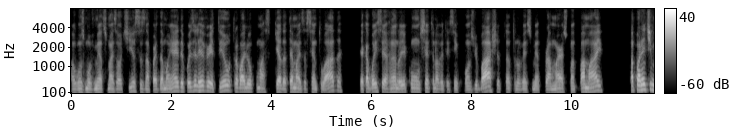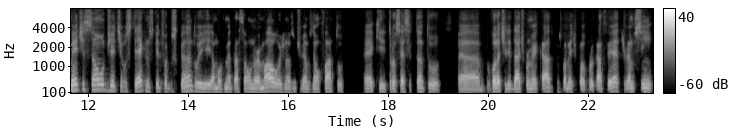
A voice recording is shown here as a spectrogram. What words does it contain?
alguns movimentos mais altistas na parte da manhã e depois ele reverteu, trabalhou com uma queda até mais acentuada e acabou encerrando aí com 195 pontos de baixa, tanto no vencimento para março quanto para maio. Aparentemente são objetivos técnicos que ele foi buscando e a movimentação normal. Hoje nós não tivemos nenhum fato é, que trouxesse tanto é, volatilidade para o mercado, principalmente para, o café. Tivemos, sim,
